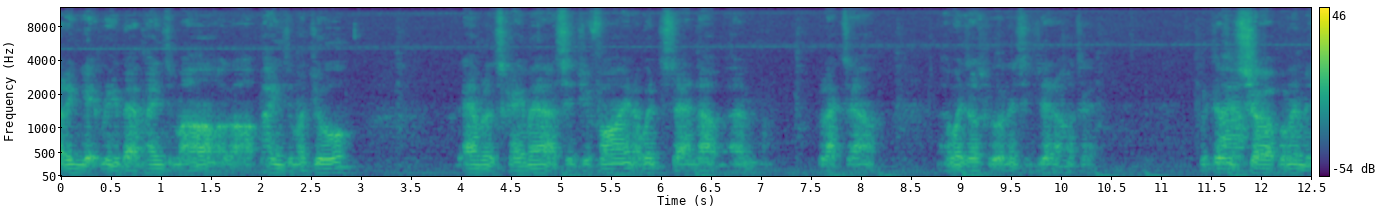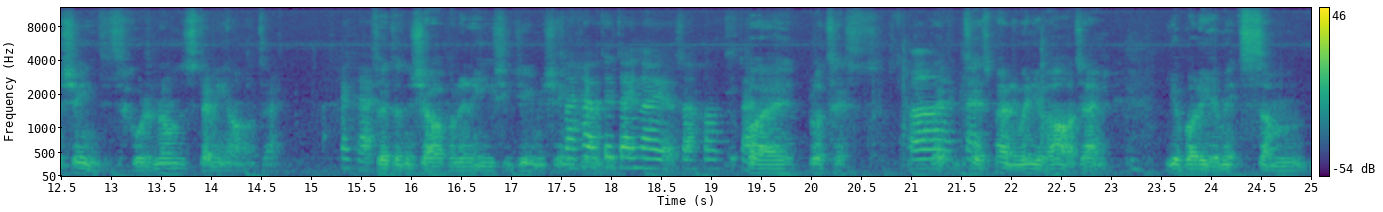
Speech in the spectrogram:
I didn't get really bad pains in my heart. I got pains in my jaw. The ambulance came out. I said, "You're fine." I went to stand up and blacked out. I went to hospital and they said, "You had a heart attack." But it doesn't Wow. show up on the machines. It's called a non-STEMI heart attack. okay. So it doesn't show up on an ECG machine. So how did they know it was a heart attack? By blood tests. Oh, They can okay. test apparently when you have a heart attack, your body emits some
